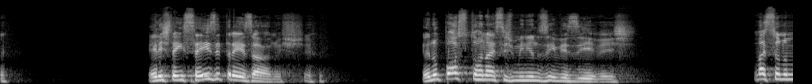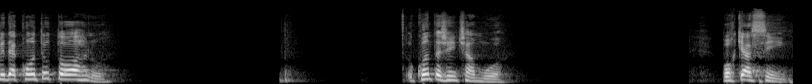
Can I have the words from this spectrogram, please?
Eles têm seis e três anos. Eu não posso tornar esses meninos invisíveis. Mas se eu não me der conta, eu torno. O quanto a gente amou. Porque assim,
